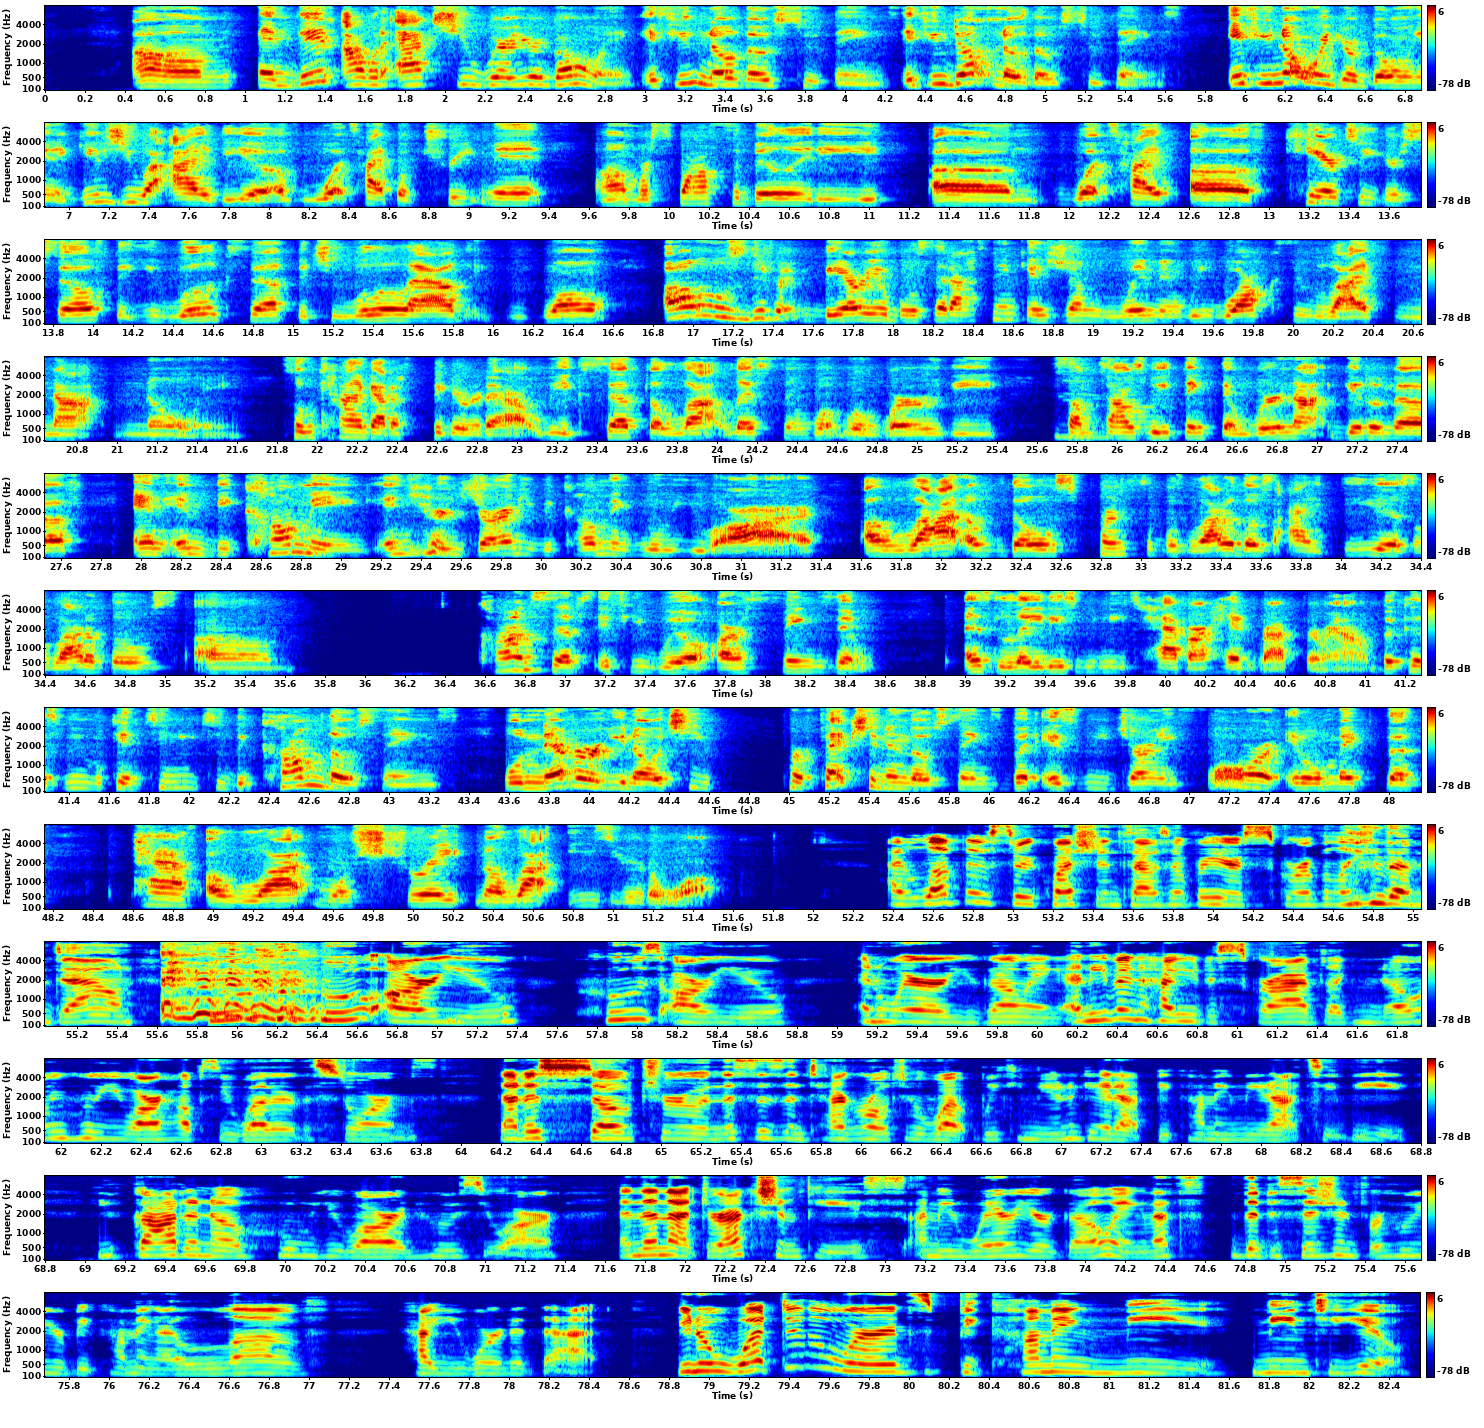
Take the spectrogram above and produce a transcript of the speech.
Um, and then I would ask you where you're going. If you know those two things, if you don't know those two things, if you know where you're going, it gives you an idea of what type of treatment, um, responsibility, um, what type of care to yourself that you will accept, that you will allow, that you won't. All those different variables that I think as young women we walk through life not knowing. So we kind of got to figure it out. We accept a lot less than what we're worthy. Mm-hmm. Sometimes mm-hmm. we think that we're not good enough and in becoming in your journey becoming who you are a lot of those principles a lot of those ideas a lot of those um, concepts if you will are things that as ladies we need to have our head wrapped around because we will continue to become those things we'll never you know achieve perfection in those things but as we journey forward it'll make the path a lot more straight and a lot easier to walk I love those three questions. I was over here scribbling them down. who, who are you? Whose are you and where are you going? And even how you described like knowing who you are helps you weather the storms. That is so true and this is integral to what we communicate at becoming me.tv you've got to know who you are and whose you are. And then that direction piece i mean where you're going that's the decision for who you're becoming. I love how you worded that. You know what do the words becoming me mean to you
